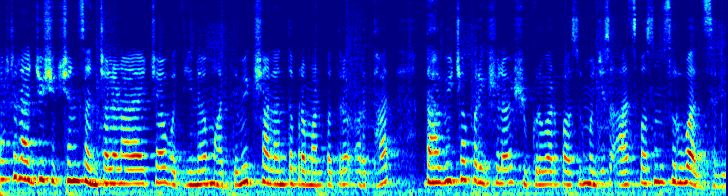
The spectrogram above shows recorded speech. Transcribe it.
महाराष्ट्र राज्य शिक्षण संचालनालयाच्या वतीनं माध्यमिक शालांत प्रमाणपत्र अर्थात दहावीच्या परीक्षेला शुक्रवारपासून म्हणजेच आजपासून सुरुवात झाली.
